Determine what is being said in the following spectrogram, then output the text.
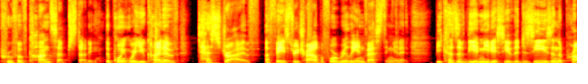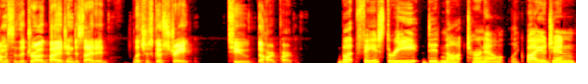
proof of concept study, the point where you kind of test drive a phase three trial before really investing in it. Because of the immediacy of the disease and the promise of the drug, Biogen decided, let's just go straight to the hard part. But phase three did not turn out like Biogen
